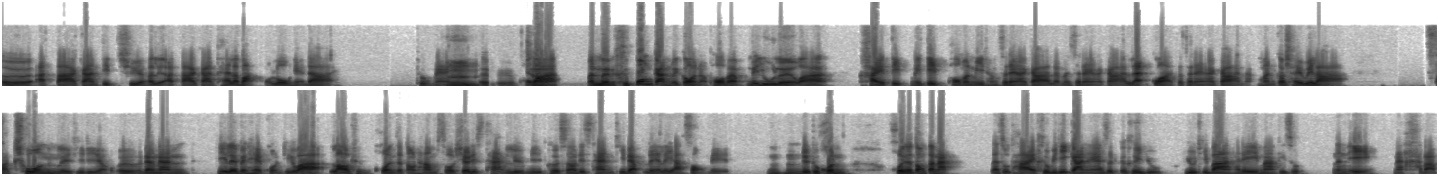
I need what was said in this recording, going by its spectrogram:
เอ่ออัตราการติดเชื้อหรืออัตราการแพร่ระบาดของโรคเนี่ยได้ ถูกไหมอืมเออเพราะว่ามันเหมือนคือป้องกันไว้ก่อนอะเพราะแบบไม่รู้เลยว่าใครติดไม่ติด เพราะมันมีทั้งแสดงอาการและไม่แสดงอาการ และกว่าจะแสดงอาการอะมันก็ใช้เวลาสักช่วงหนึ่งเลยทีเดียวเออดังนั้นนี่เลยเป็นเหตุผลที่ว่าเราถึงควรจะต้องทำ social distance หรือมี personal distance ที่แบบในระยะ 2 เมตรอือหือหรือทุกคนควรจะต้องตระหนัก และสุดท้ายคือวิธีการง่ายที่สุดก็คืออยู่อยู่ที่บ้านให้ได้มากที่สุดนั่นเองนะครับ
